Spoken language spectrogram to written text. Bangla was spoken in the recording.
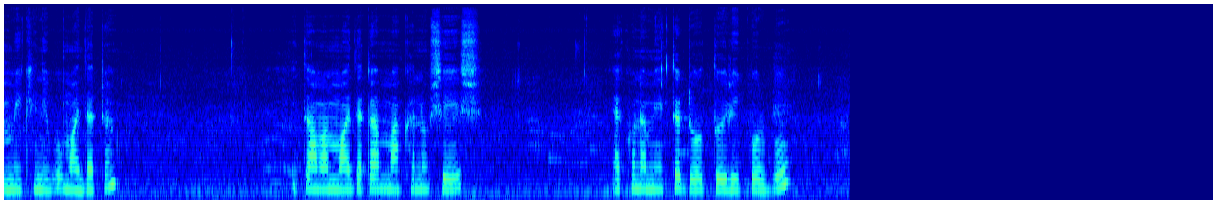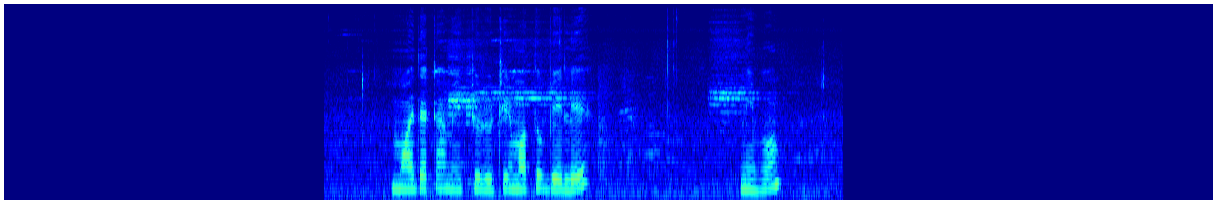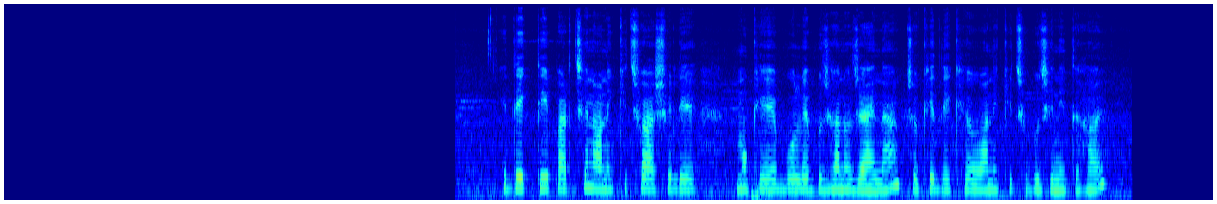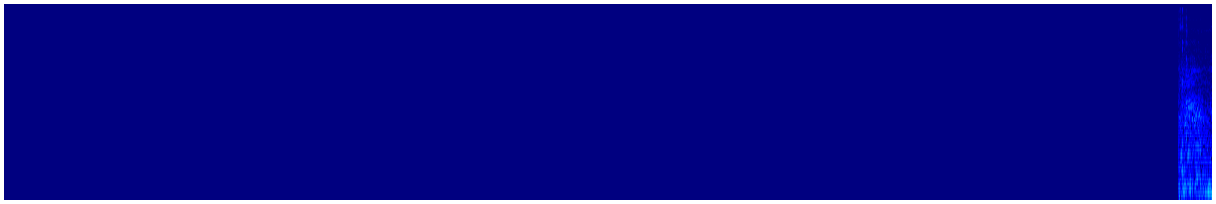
মেখে নিব ময়দাটা। এটা আমার ময়দাটা মাখানো শেষ। এখন আমি একটা ডো তৈরি করব। ময়দাটা আমি একটু রুটির মতো বেলে নিব। দেখতেই পারছেন, অনেক কিছু আসলে মুখে বলে বোঝানো যায় না, চোখে দেখেও অনেক কিছু বুঝে নিতে হয়।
